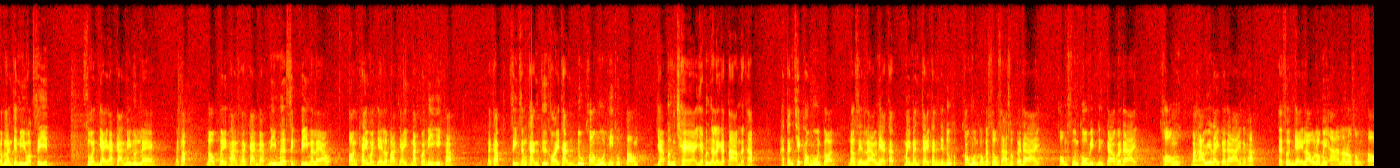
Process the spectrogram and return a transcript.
กำลังจะมีวัคซีน ส่วนใหญ่อาการไม่รุนแรงนะครับ เราเคยผ่านสถานการณ์แบบนี้เมื่อ 10 ปีมาแล้ว ตอนไข้หวัดใหญ่ระบาดใหญ่หนักกว่านี้อีกครับนะครับ สิ่งสำคัญคือขอให้ท่านดูข้อมูลที่ถูกต้อง อย่าเพิ่งแชร์ อย่าเพิ่งอะไรก็ตามนะครับให้ท่านเช็คข้อมูลก่อน แล้วเสร็จแล้วเนี่ยถ้าไม่มั่นใจท่านจะดูข้อมูลของกระทรวงสาธารณสุขก็ได้ ของศูนย์โควิด -19 ก็ได้ ของมหาวิทยาลัยก็ได้นะครับ แต่ส่วนใหญ่เราเราไม่อ่านแล้วเราส่งต่อ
